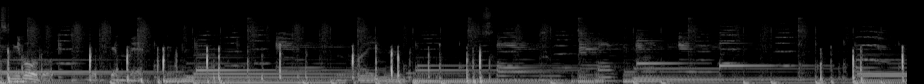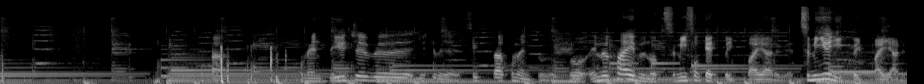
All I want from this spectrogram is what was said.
スニボード、6件目。N5 あメント、YouTube、YouTube じゃない、Twitter コメントだと、M5 の積みソケットいっぱいあるね。積みユニットいっぱいあるっ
